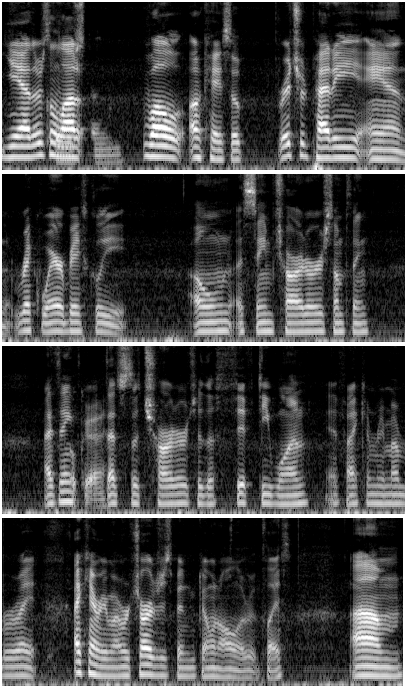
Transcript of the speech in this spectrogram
Yeah, there's a lot of own- Well, okay, so Richard Petty and Rick Ware basically own a same charter or something. I think Okay. that's the charter to the 51, if I can remember right. I can't remember. Charter's been going all over the place. Um,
